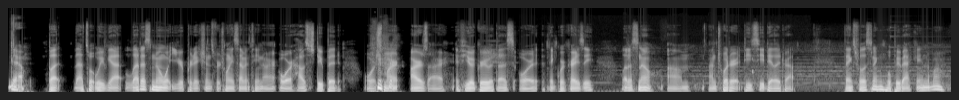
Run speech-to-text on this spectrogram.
yeah. But that's what we've got. Let us know what your predictions for 2017 are, or how stupid or smart ours are. If you agree with us or think we're crazy, let us know um, on Twitter at DC Daily Drop. Thanks for listening. We'll be back again tomorrow.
